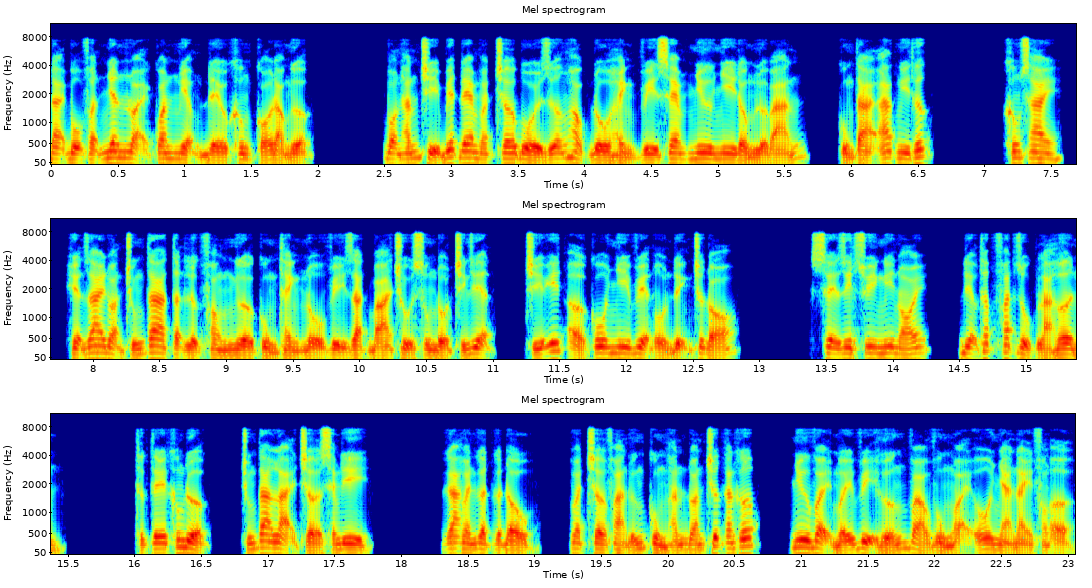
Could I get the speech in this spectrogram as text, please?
đại bộ phận nhân loại quan niệm đều không có đảo ngược. Bọn hắn chỉ biết đem mặt trơ bồi dưỡng học đồ hành vi xem như nhi đồng lừa bán, cùng tà ác nghi thức. Không sai, hiện giai đoạn chúng ta tận lực phòng ngừa cùng thành nổ vị giặt bá chủ xung đột chính diện, chí ít ở cô nhi viện ổn định trước đó. Sệ di suy nghĩ nói, điệu thấp phát dục là hơn. Thực tế không được, chúng ta lại chờ xem đi. Ga hoành gật gật đầu và chờ phản ứng cùng hắn đoán trước ăn khớp, như vậy mấy vị hướng vào vùng ngoại ô nhà này phòng ở.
